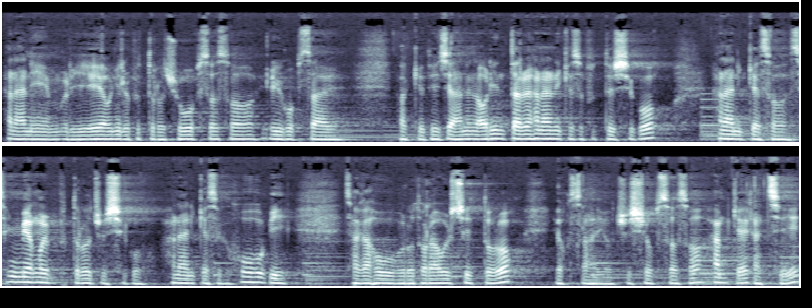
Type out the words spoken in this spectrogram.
하나님 우리 예영이를 붙들어 주옵소서 일곱 살 밖에 되지 않은 어린 딸을 하나님께서 붙드시고 하나님께서 생명을 붙들어 주시고 하나님께서 그 호흡이 자가 호흡으로 돌아올 수 있도록 역사하여 주시옵소서 함께 같이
